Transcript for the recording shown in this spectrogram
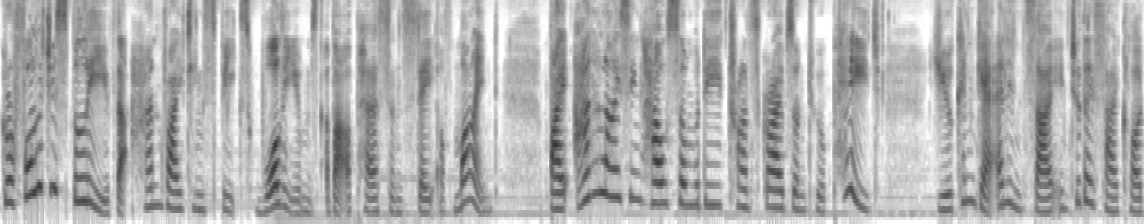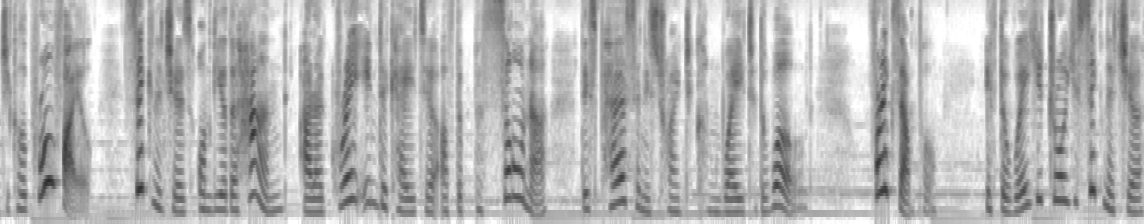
graphologists believe that handwriting speaks volumes about a person's state of mind. By analysing how somebody transcribes onto a page, you can get an insight into their psychological profile. Signatures, on the other hand, are a great indicator of the persona this person is trying to convey to the world. For example, if the way you draw your signature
